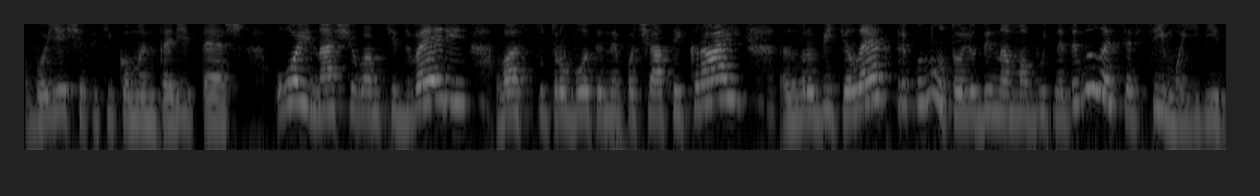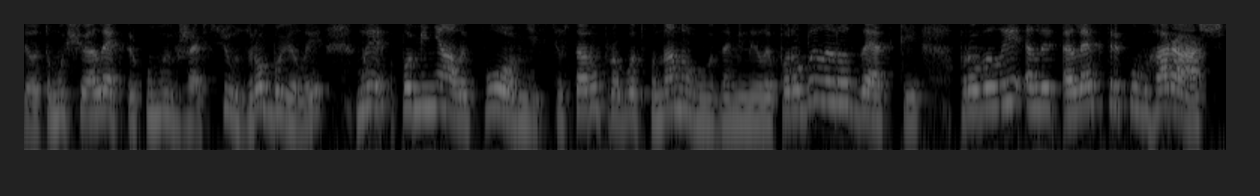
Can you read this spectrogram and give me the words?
бо є ще такі коментарі теж: ой, нащо вам ті двері, вас тут роботи не початий край, зробіть електрику. Ну, то людина, мабуть, не дивилася всі мої відео, тому що електрику ми вже всю зробили. Ми поміняли повністю стару проводку на нову замінили, поробили розетки, провели електрику в гараж,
